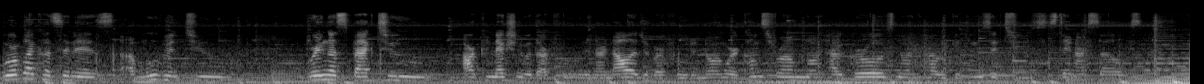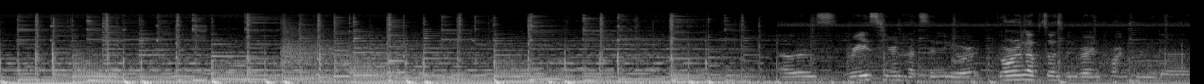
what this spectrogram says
Grow Black Hudson is a movement to bring us back to our connection with our food and our knowledge of our food and knowing where it comes from, knowing how it grows, knowing how we could use it to sustain ourselves. I was raised here in Hudson, New York. Growing up, so it's been very important for me to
